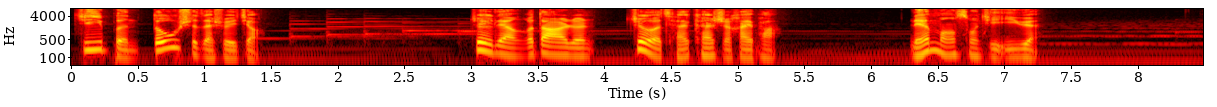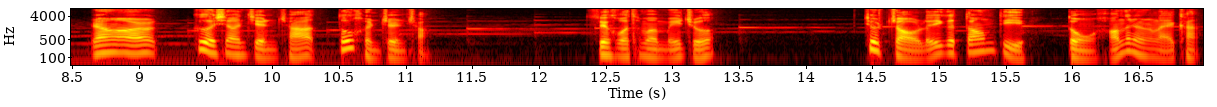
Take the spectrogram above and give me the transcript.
基本都是在睡觉。这两个大人这才开始害怕，连忙送去医院。然而各项检查都很正常。最后，他们没辙，就找了一个当地懂行的人来看。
